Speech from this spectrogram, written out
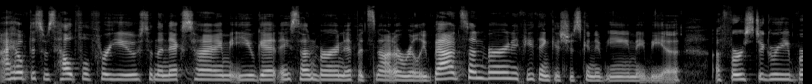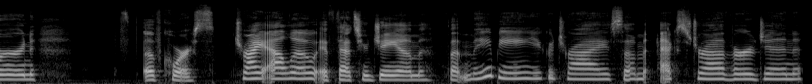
I hope this was helpful for you. So the next time you get a sunburn, if it's not a really bad sunburn, if you think it's just going to be maybe a, a first degree burn, of course, Try aloe if that's your jam, but maybe you could try some extra virgin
